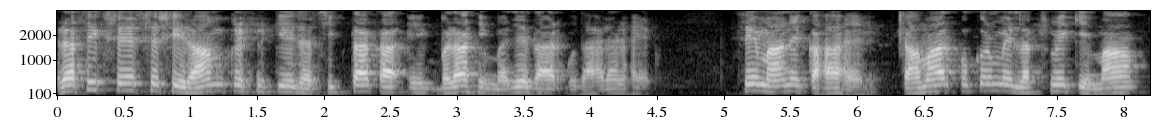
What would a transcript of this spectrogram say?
रसिक श्रेष्ठ श्री रामकृष्ण की रसिकता का एक बड़ा ही मज़ेदार उदाहरण है। श्री माँ ने कहा है, कामारपुकुर में लक्ष्मी की माँ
